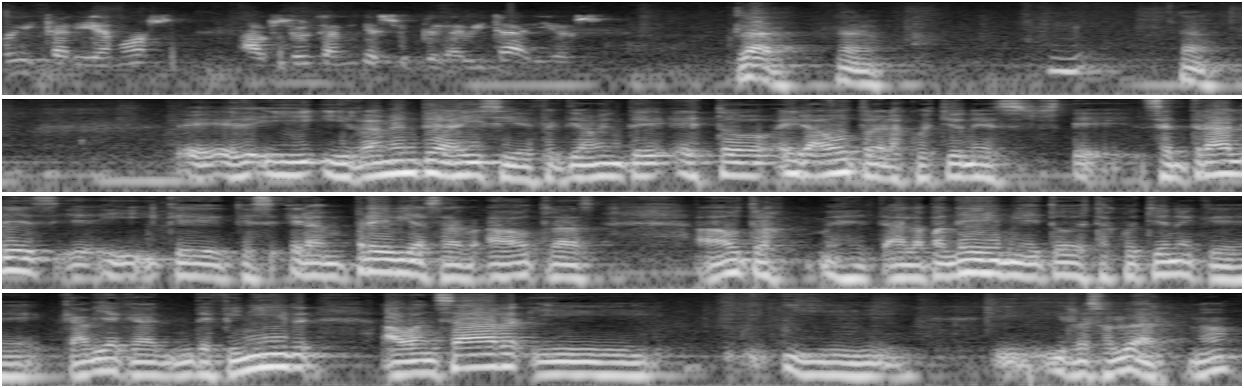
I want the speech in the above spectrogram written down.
hoy estaríamos absolutamente superhabitarios. Claro, claro. claro. Eh, y, realmente ahí sí, efectivamente, esto era otra de las cuestiones eh, centrales y, que, eran previas a, otras, a otras, a la pandemia y todas estas cuestiones que, que había que definir, avanzar y, y, resolver, ¿no?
